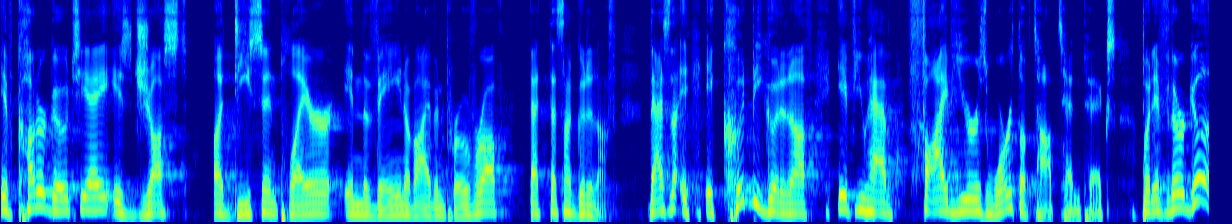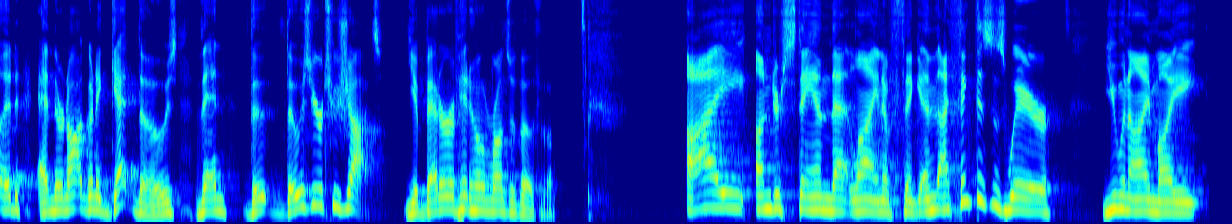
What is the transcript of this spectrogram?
if Cutter Gauthier is just a decent player in the vein of Ivan Provorov, that that's not good enough. That's not. It, it could be good enough if you have five years worth of top ten picks. But if they're good and they're not going to get those, then the, those are your two shots. You better have hit home runs with both of them. I understand that line of thinking. And I think this is where you and I might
